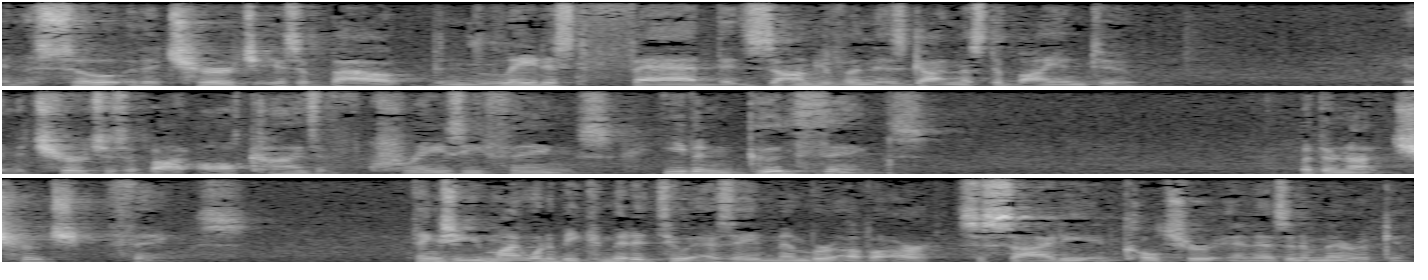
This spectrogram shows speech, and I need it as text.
And the, so, the church is about the latest fad that Zondervan has gotten us to buy into. And the church is about all kinds of crazy things, even good things. But they're not church things. Things that you might want to be committed to as a member of our society and culture and as an American.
